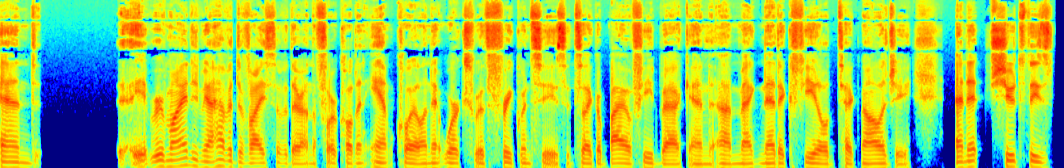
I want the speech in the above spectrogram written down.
and it reminded me. I have a device over there on the floor called an amp coil, and it works with frequencies. It's like a biofeedback and magnetic field technology, and it shoots these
